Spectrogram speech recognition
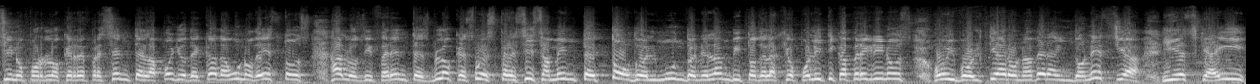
sino por lo que representa el apoyo de cada uno de estos a los diferentes bloques, pues precisamente todo el mundo en el ámbito de la geopolítica peregrinos hoy voltearon a ver a Indonesia. Y es que ahí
